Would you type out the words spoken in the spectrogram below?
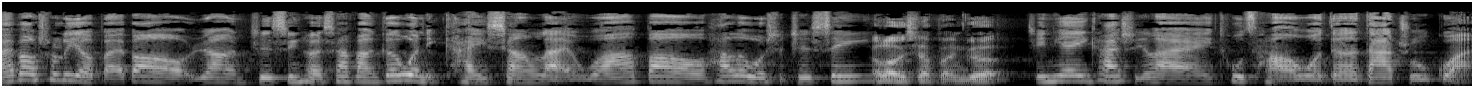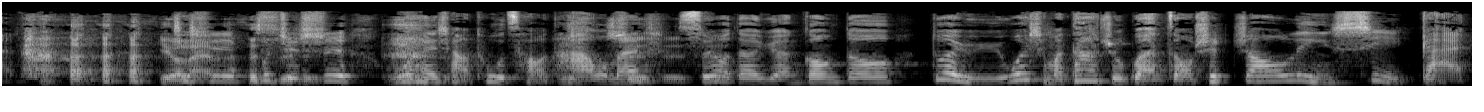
白宝书里有白宝，让知心和下凡哥为你开箱来挖宝。Hello，我是知心。Hello，下凡哥，今天一开始来吐槽我的大主管，其实不只是我很想吐槽他，我们所有的员工都对于为什么大主管总是朝令夕改，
